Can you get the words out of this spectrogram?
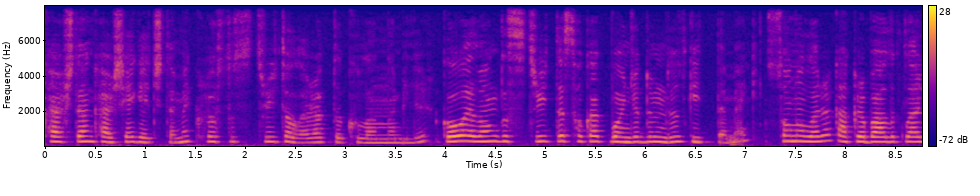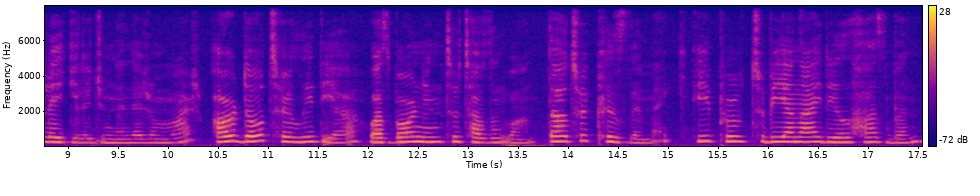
karşıdan karşıya geç demek. Cross the street olarak da kullanılabilir. Go along the street de sokak boyunca dümdüz git demek. Son olarak akrabalıklarla ilgili cümlelerim var. Our daughter Lydia was born in 2001. Daughter kız demek. He proved to be an ideal husband.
